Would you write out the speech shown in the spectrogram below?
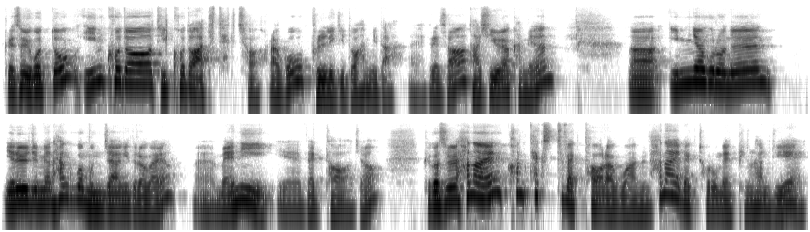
그래서 이것도 인코더 디코더 아키텍처라고 불리기도 합니다. 그래서 다시 요약하면 어, 입력으로는 예를 들면 한국어 문장이 들어가요. many의 벡터죠. 그것을 하나의 컨텍스트 벡터라고 하는 하나의 벡터로 매핑을 한 뒤에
